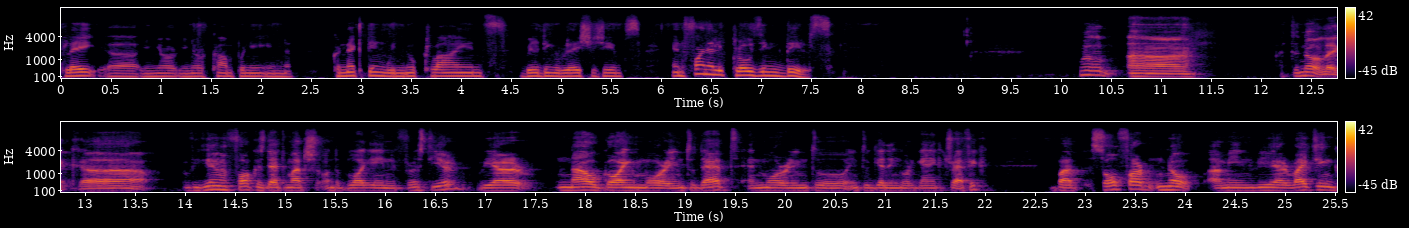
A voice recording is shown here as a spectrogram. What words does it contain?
play uh, in your in your company in connecting with new clients, building relationships, and finally closing deals? Well, uh, I don't know. Like uh, we didn't focus that much on the blogging in the first year. We are now going more into that and more into into getting organic traffic. But so far, no. I mean, we are writing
